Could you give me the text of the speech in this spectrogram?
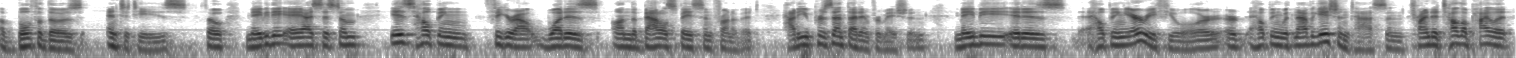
of both of those entities. So maybe the AI system is helping figure out what is on the battle space in front of it. How do you present that information? Maybe it is helping air refuel or, or helping with navigation tasks and trying to tell a pilot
